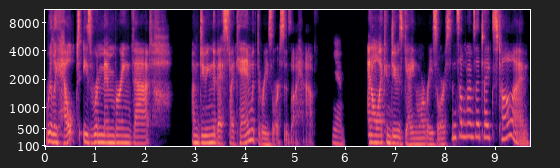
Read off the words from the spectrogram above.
really helped is remembering that I'm doing the best I can with the resources I have. Yeah. And all I can do is gain more resource. And sometimes that takes time.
